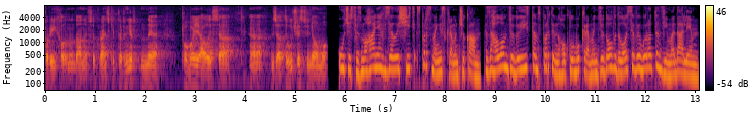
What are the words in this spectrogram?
приїхали на даний всеукраїнський турнір, не побоялися е, взяти участь у ньому. Участь у змаганнях взяли шість спортсменів з Кременчука. Загалом дзюдоїстам спортивного клубу Кремень дзюдо вдалося вибороти дві медалі.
